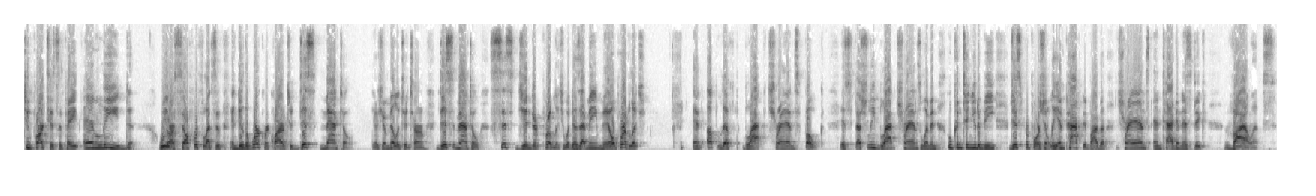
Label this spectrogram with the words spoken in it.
to participate and lead. We are self reflexive and do the work required to dismantle there's your militant term. Dismantle cisgender privilege. What does that mean? Male privilege. And uplift black trans folk, especially black trans women who continue to be disproportionately impacted by the trans antagonistic violence.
